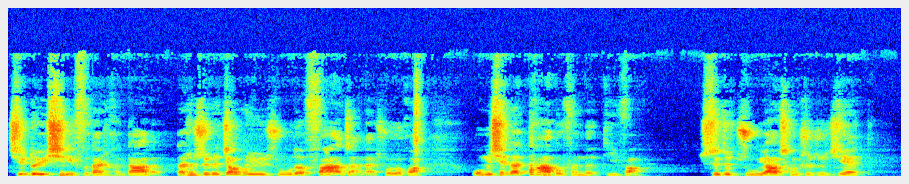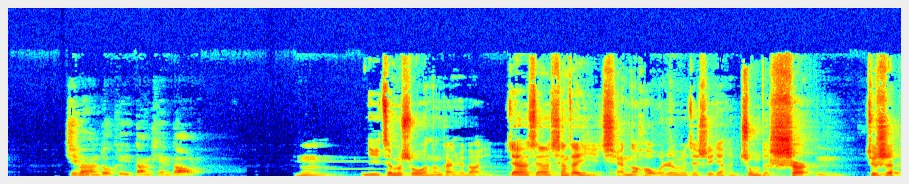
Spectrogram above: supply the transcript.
其实对于心理负担是很大的。但是随着交通运输的发展来说的话，我们现在大部分的地方，甚至主要城市之间，基本上都可以当天到了。嗯，你这么说，我能感觉到，这样像像在以前的话，我认为这是一件很重的事儿。嗯，就是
